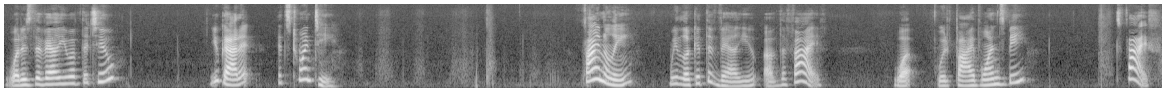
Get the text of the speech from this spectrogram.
What is the value of the 2? You got it. It's 20. Finally, we look at the value of the 5. What would 5 ones be? It's 5.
